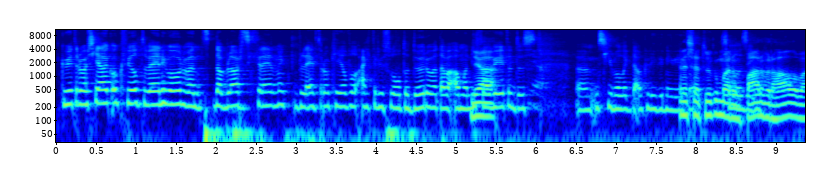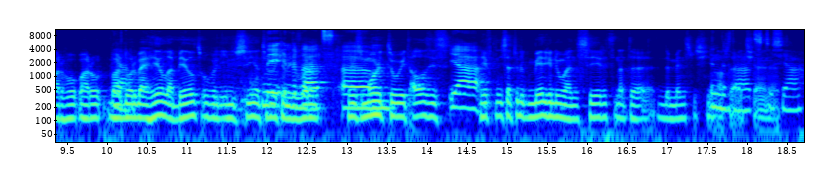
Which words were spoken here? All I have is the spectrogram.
Ik weet er waarschijnlijk ook veel te weinig over, want dat waarschijnlijk blijft er ook heel veel achter gesloten deuren, wat dat we allemaal niet Ja. van weten. Dus Eh, misschien wil ik dat ook liever niet weten. En er zijn natuurlijk ook maar een paar zien. verhalen waardoor, waardoor wij heel dat beeld over die industrie natuurlijk Nee, hebben gevormd. Er is Ehm, more to it. Alles is, Ja, heeft, is natuurlijk meer genuanceerd dan de, de mens misschien inderdaad. uitschijnen. Dus ja.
